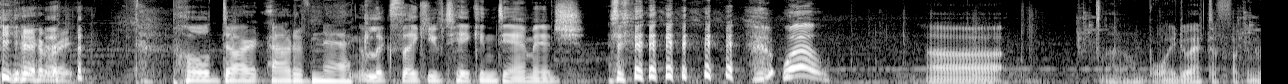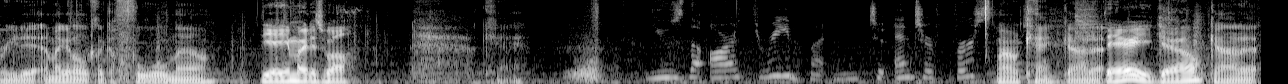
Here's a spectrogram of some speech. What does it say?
yeah, right. Pull dart out of neck. looks like you've taken damage. Whoa! Uh boy, do I have to fucking read it? Am I gonna look like a fool now? Yeah, you might as well. Okay. Use the R3 button to enter first. person. Okay, got it. There you go. Got it.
